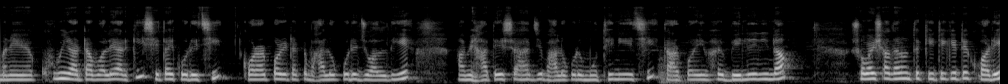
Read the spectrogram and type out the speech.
মানে খুমির আটা বলে আর কি, সেটাই করেছি। করার পর এটাকে ভালো করে জল দিয়ে আমি হাতের সাহায্যে ভালো করে মুথে নিয়েছি, তারপরে এইভাবে বেলে নিলাম। সবাই সাধারণত কেটে কেটে করে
